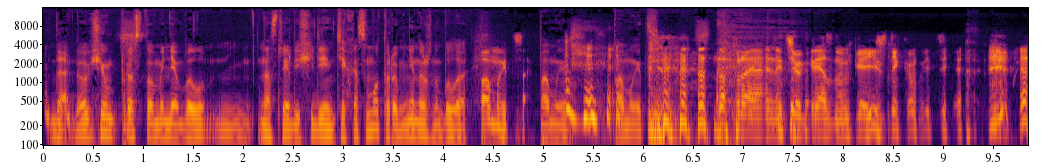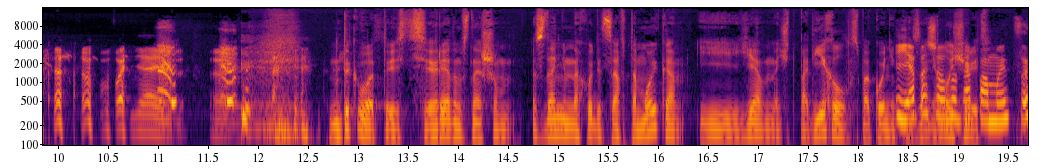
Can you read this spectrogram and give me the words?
Да, ну, в общем, просто у меня был на следующий день техосмотр, и мне нужно было Помыться. помыть, помыться. Ну правильно, что грязным гаишником идти? Воняет же. Ну так вот, то есть рядом с нашим зданием находится автомойка, и я, значит, подъехал спокойненько, я занял пошел туда очередь. помыться.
